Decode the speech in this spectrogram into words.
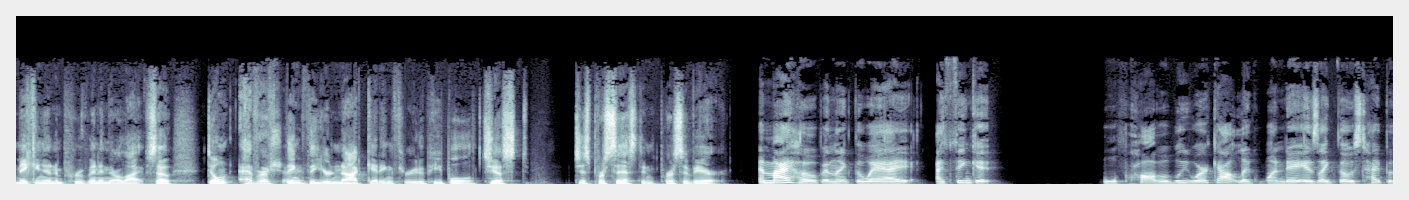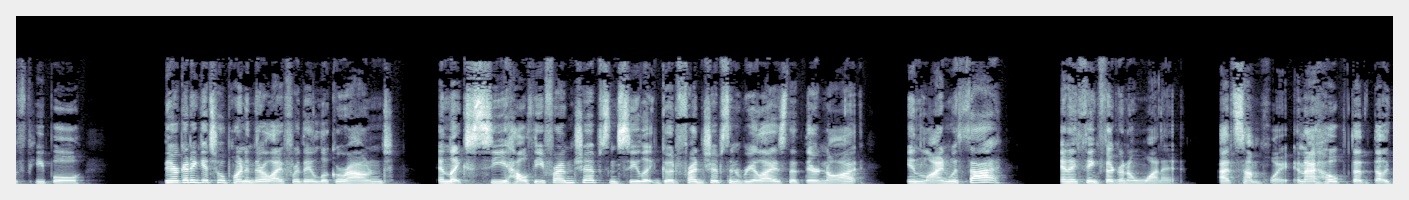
making an improvement in their life. So don't ever For think that you're not getting through to people. Just just persist and persevere. and my hope and like the way i i think it will probably work out like one day is like those type of people they're gonna get to a point in their life where they look around and like see healthy friendships and see like good friendships and realize that they're not in line with that and i think they're gonna want it at some point. point and i hope that like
